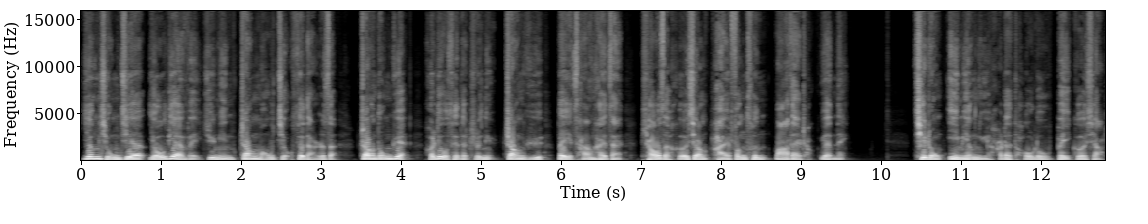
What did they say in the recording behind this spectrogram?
英雄街邮电委居民张某九岁的儿子。张东岳和六岁的侄女张瑜被残害在条子河乡海丰村麻袋厂院内，其中一名女孩的头颅被割下了，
